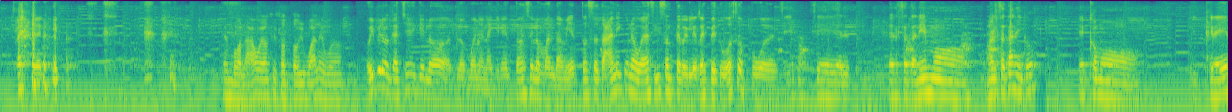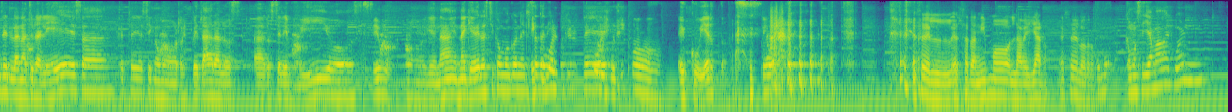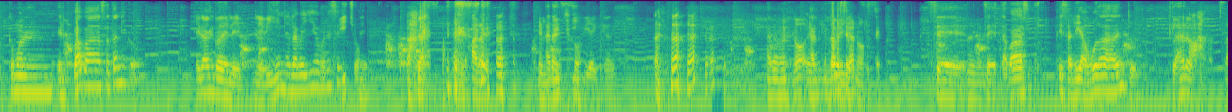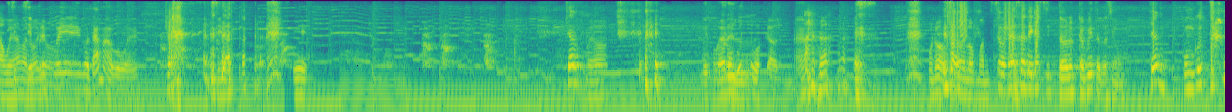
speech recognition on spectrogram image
En volada, weón, si son todos iguales, weón. Oye, pero caché que los, los- bueno, en aquel entonces los mandamientos satánicos, una weá así, son terribles respetuosos, pues, weón. Sí, sí, el, el satanismo, no el satánico, es como creer en la naturaleza, ¿cachai? Así como respetar a los, a los seres vivos, Sí, weón. como que nada, nada que ver así como con el Es como satanismo el- que uno Como el encubierto. Claro. Ese es el, el satanismo lavellano, ese es el otro. ¿Cómo, cómo se llamaba el weón? Como el, el papa satánico. Era algo de Le- Levín el apellido, parece. Bicho. Eh, el bicho. No, el a lo mejor lavellano. ese- Se, Sí. se destapaba así y salía Buda adentro. Claro. Ah, la weá, Sie- siempre fue Gotama, pues, weón. Sí, ya, Weón, el- un gusto, vos, cabrón. ¿Ah? Uno, Esa- uno de los mon- esa weá sale casi en todos los capítulos. Así un gusto.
